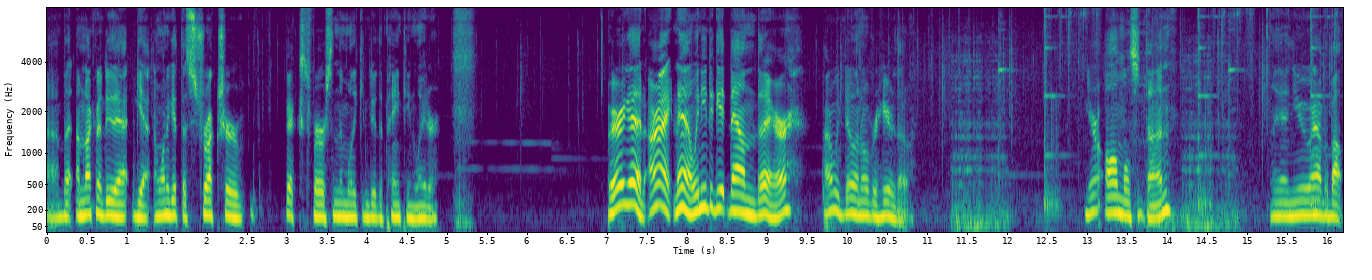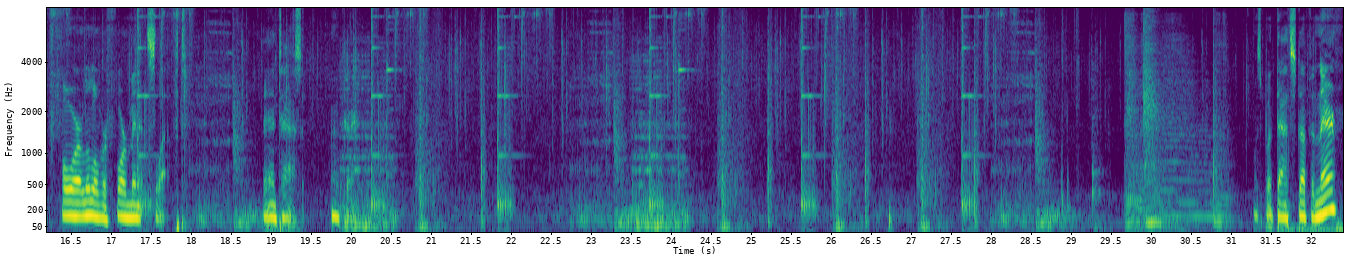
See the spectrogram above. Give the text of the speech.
Uh, but I'm not going to do that yet. I want to get the structure fixed first, and then we can do the painting later. Very good. All right, now we need to get down there. How are we doing over here, though? You're almost done. And you have about four, a little over four minutes left. Fantastic. Okay. Put that stuff in there.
